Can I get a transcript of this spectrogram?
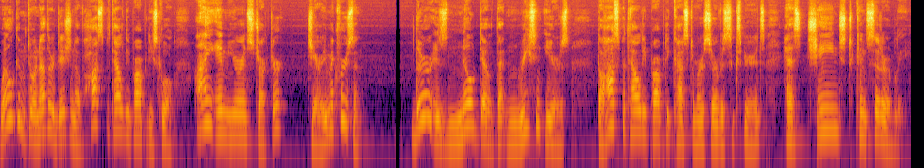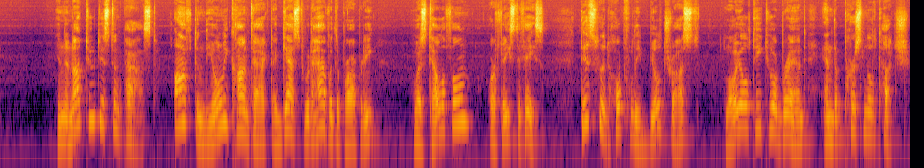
Welcome to another edition of Hospitality Property School. I am your instructor, Jerry McPherson. There is no doubt that in recent years, the hospitality property customer service experience has changed considerably. In the not too distant past, often the only contact a guest would have with the property was telephone or face to face. This would hopefully build trust, loyalty to a brand, and the personal touch.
